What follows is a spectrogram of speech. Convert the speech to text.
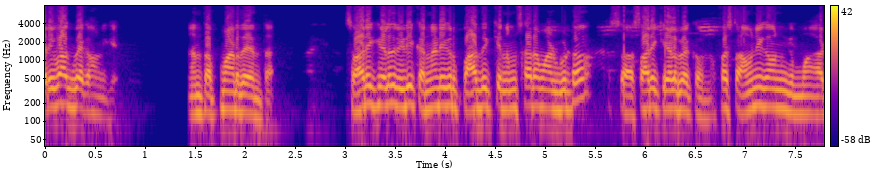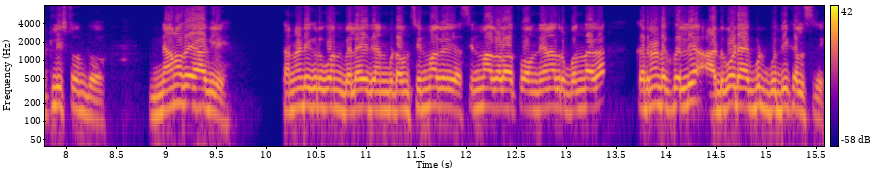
ಅರಿವಾಗ್ಬೇಕು ಅವನಿಗೆ. ನಾನು ತಪ್ಪು ಮಾಡಿದೆ ಅಂತ. ಸಾರಿ ಕೇಳಿದ್ರೆ ಇಡೀ ಕನ್ನಡಿಗರು ಪಾದಕ್ಕೆ ನಮಸ್ಕಾರ ಮಾಡ್ಬಿಟ್ಟು ಸಾರಿ ಕೇಳ್ಬೇಕು ಅವನು. ಫಸ್ಟ್ ಅವನಿಗೆ ಅವ್ನಿಗೆ ಅಟ್ಲೀಸ್ಟ್ ಒಂದು ಜ್ಞಾನೋದಯ ಆಗ್ಲಿ. ಕನ್ನಡಿಗರಿಗೆ ಒಂದು ಬೆಲೆ ಇದೆ ಅನ್ಬಿಟ್ಟು ಅವ್ನ ಸಿನಿಮಾಗಳು ಸಿನಿಮಾಗಳು ಅಥವಾ ಅವ್ನ ಏನಾದ್ರು ಬಂದಾಗ ಕರ್ನಾಟಕದಲ್ಲಿ ಅಡ್ಗೋಡೆ ಆಗ್ಬಿಟ್ಟು ಬುದ್ಧಿ ಕಲಿಸ್ರಿ.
